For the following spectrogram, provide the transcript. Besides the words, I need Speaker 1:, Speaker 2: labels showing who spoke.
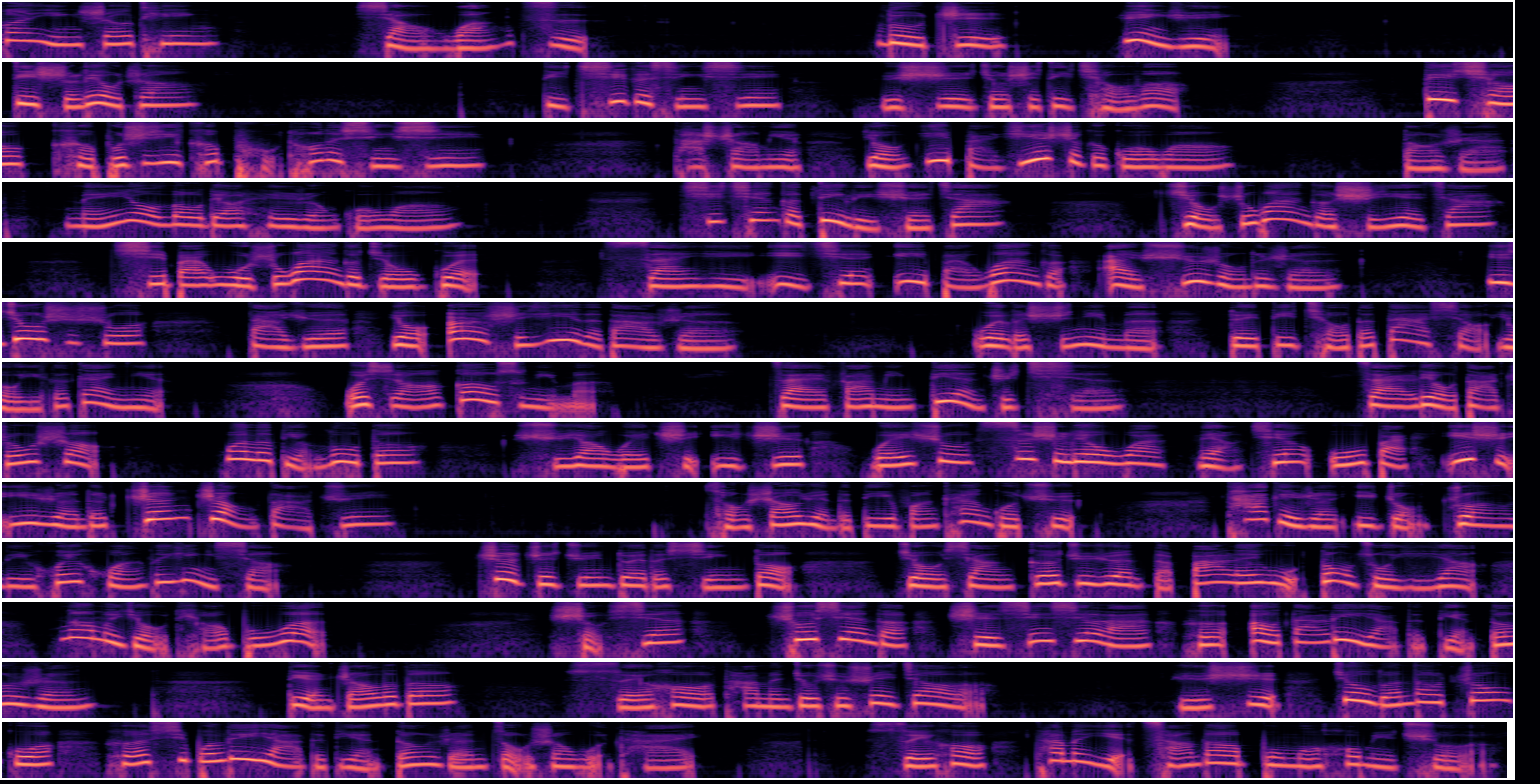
Speaker 1: 欢迎收听《小王子》，录制韵韵。第十六章，第七个行星，于是就是地球了。地球可不是一颗普通的行星，它上面有一百一十个国王，当然没有漏掉黑人国王。七千个地理学家。九十万个实业家，七百五十万个酒鬼，三亿一千一百万个爱虚荣的人，也就是说，大约有二十亿的大人。为了使你们对地球的大小有一个概念，我想要告诉你们，在发明电之前，在六大洲上，为了点路灯，需要维持一支。为数四十六万两千五百一十一人的真正大军，从稍远的地方看过去，它给人一种壮丽辉煌的印象。这支军队的行动就像歌剧院的芭蕾舞动作一样，那么有条不紊。首先出现的是新西兰和澳大利亚的点灯人，点着了灯。随后，他们就去睡觉了。于是，就轮到中国和西伯利亚的点灯人走上舞台。随后，他们也藏到布幕后面去了。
